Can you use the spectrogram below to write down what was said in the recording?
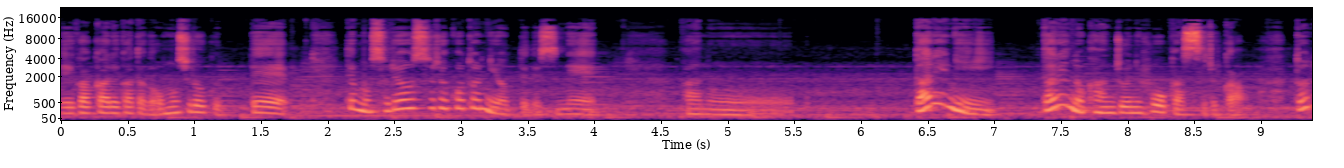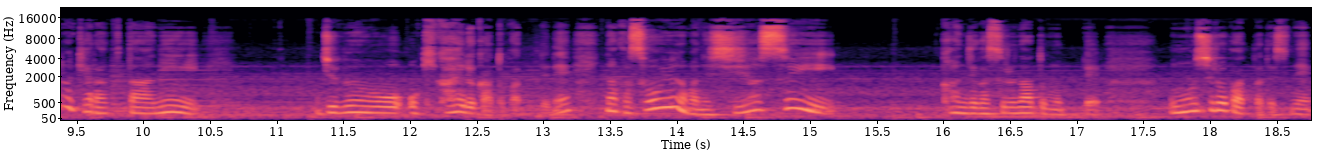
描かれ方が面白くってでもそれをすることによってですねあの誰に誰の感情にフォーカスするかどのキャラクターに自分を置き換えるかとかってねなんかそういうのがねしやすい感じがするなと思って面白かったですね。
